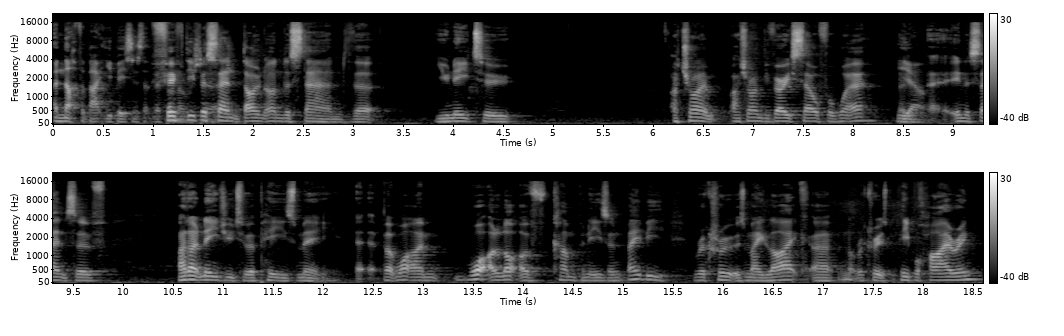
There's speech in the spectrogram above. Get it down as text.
enough about your business that fifty percent don't understand that you need to. I try and I try and be very self-aware. Yeah. uh, In a sense of, I don't need you to appease me, uh, but what I'm, what a lot of companies and maybe recruiters may like, uh, not recruiters, but people hiring,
